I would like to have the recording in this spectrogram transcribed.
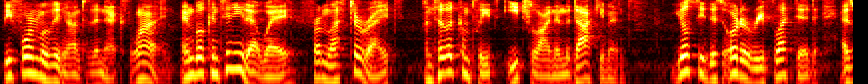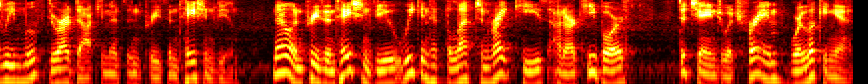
before moving on to the next line, and will continue that way from left to right until it completes each line in the document. You'll see this order reflected as we move through our documents in Presentation View. Now in Presentation View, we can hit the left and right keys on our keyboard to change which frame we're looking at.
